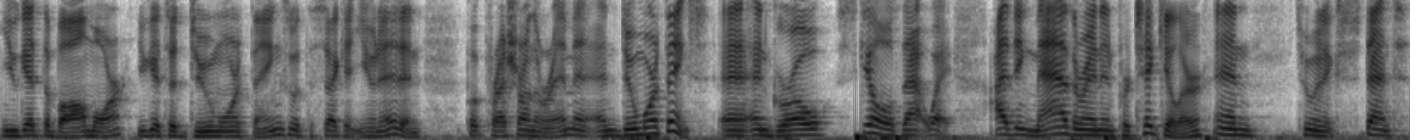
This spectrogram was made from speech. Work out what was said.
you get the ball more. You get to do more things with the second unit and put pressure on the rim and, and do more things and, and, grow skills that way. I think Mathurin in particular, and to an extent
